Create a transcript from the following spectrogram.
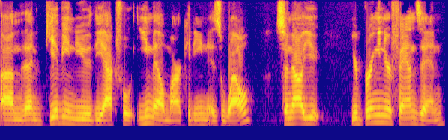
um, then giving you the actual email marketing as well. So now you, you're bringing your fans in.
